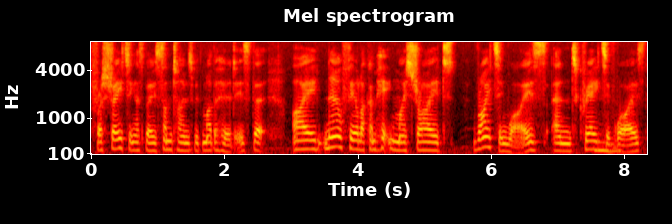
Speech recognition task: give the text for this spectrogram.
frustrating, I suppose, sometimes with motherhood is that I now feel like I'm hitting my stride writing wise and creative wise, mm.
